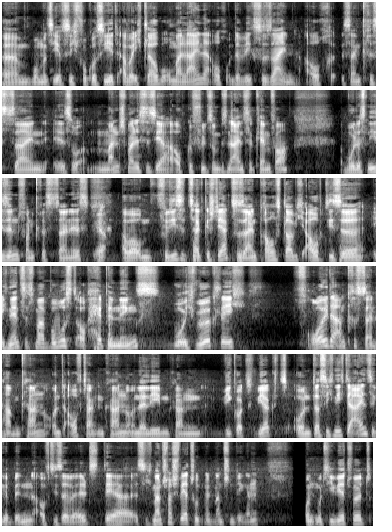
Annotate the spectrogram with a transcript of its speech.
ähm, wo man sich auf sich fokussiert. Aber ich glaube, um alleine auch unterwegs zu sein, auch sein Christsein ist so, manchmal ist es ja auch gefühlt so ein bisschen Einzelkämpfer, obwohl das nie Sinn von Christsein ist. Ja. Aber um für diese Zeit gestärkt zu sein, braucht es, glaube ich, auch diese, ich nenne es jetzt mal bewusst auch Happenings, wo ich wirklich Freude am Christsein haben kann und auftanken kann und erleben kann, wie Gott wirkt und dass ich nicht der Einzige bin auf dieser Welt, der sich manchmal schwer tut mit manchen Dingen und motiviert wird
